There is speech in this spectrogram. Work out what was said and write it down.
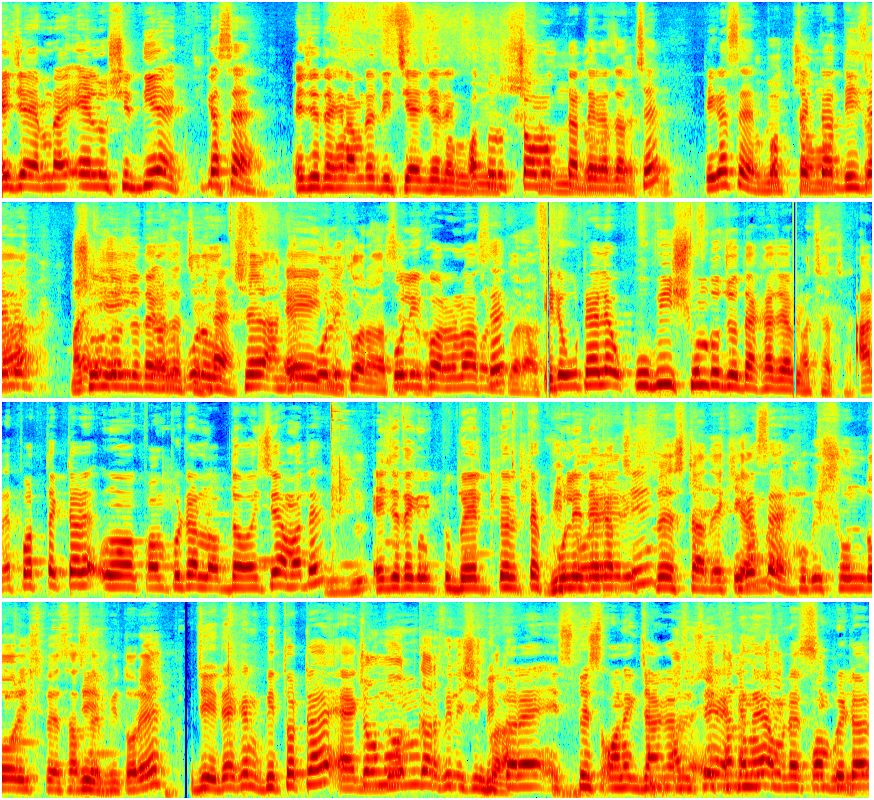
এই যে আমরা এলওসি দিয়ে ঠিক আছে? এই যে দেখেন আমরা দিচ্ছি এই যে দেখেন কতটুকু চমৎকার দেখা যাচ্ছে। ঠিক আছে? প্রত্যেকটা ডিজাইন মানে সৌন্দর্য দেখা যাচ্ছে হ্যাঁ। পলি করা আছে। পলি করানো আছে। এটা উঠাইলে খুবই সৌন্দর্য দেখা যাবে। আচ্ছা, আচ্ছা। আর প্রত্যেকটা কম্পিউটার নব দেওয়া হয়েছে আমাদের। এই যে দেখেন একটু বেল্টটা খুলে দেখাচ্ছি। স্পেসটা দেখি ঠিক আছে? খুবই সুন্দর স্পেস আছে ভিতরে। জি দেখেন ভিতরটা একদম চমৎকার করা। ভিতরে স্পেস অনেক জায়গা আচ্ছা, রয়েছে। এখানে এখানে আমরা কম্পিউটার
